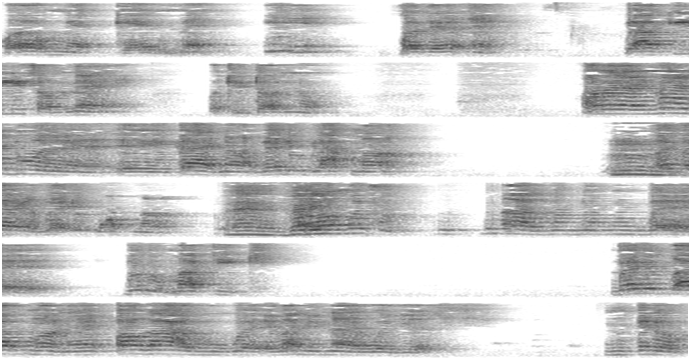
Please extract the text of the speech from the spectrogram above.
wọ́n mẹ̀kẹ́ mẹ́ yìí gbọ́dọ̀ ẹ̀ yà kí lìtọ̀ mẹ́ not know. I mean, not doing a guy now, very black man. Mm. I got a very black man. Eh, very. I went for diplomatic. Very black man, eh? All I would wear, if I didn't know, was just, you know,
